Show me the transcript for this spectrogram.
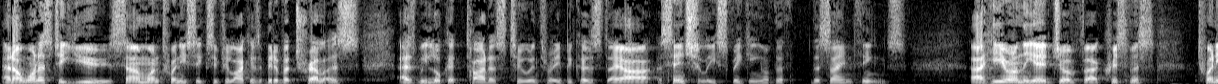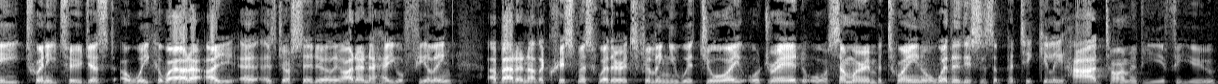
And I want us to use Psalm 126, if you like, as a bit of a trellis as we look at Titus 2 and 3, because they are essentially speaking of the, the same things. Uh, here on the edge of uh, Christmas 2022, just a week away. I I, as Josh said earlier, I don't know how you're feeling about another Christmas, whether it's filling you with joy or dread or somewhere in between, or whether this is a particularly hard time of year for you.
